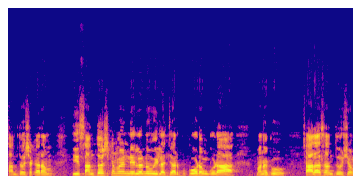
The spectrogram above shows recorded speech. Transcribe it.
సంతోషకరం. ఈ సంతోషకరమైన నెలను ఇలా జరుపుకోవడం కూడా మనకు చాలా సంతోషం.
